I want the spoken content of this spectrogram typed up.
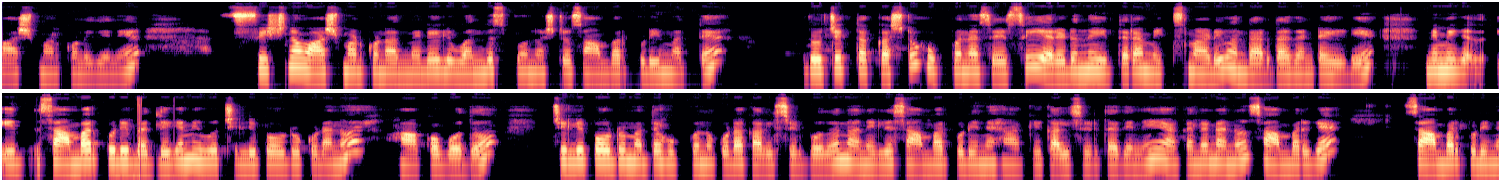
ವಾಶ್ ಮಾಡ್ಕೊಂಡಿದ್ದೀನಿ. ಫಿಶ್ನ ವಾಶ್ ಮಾಡ್ಕೊಂಡಾದ್ಮೇಲೆ ಇಲ್ಲಿ ಒಂದು ಸ್ಪೂನ್ ಅಷ್ಟು ಸಾಂಬಾರ್ ಪುಡಿ ಮತ್ತೆ ರುಚಿಗೆ ತಕ್ಕಷ್ಟು ಉಪ್ಪನ್ನ ಸೇರಿಸಿ ಎರಡನ್ನೂ ಈ ತರ ಮಿಕ್ಸ್ ಮಾಡಿ ಒಂದು ಅರ್ಧ ಗಂಟೆ ಇಡಿ. ನಿಮಗೆ ಇದು ಸಾಂಬಾರ್ ಪುಡಿ ಬದಲಿಗೆ ನೀವು ಚಿಲ್ಲಿ ಪೌಡ್ರು ಕೂಡ ಹಾಕೋಬಹುದು ಚಿಲ್ಲಿ ಪೌಡ್ರು ಮತ್ತೆ ಉಪ್ಪನ್ನು ಕೂಡ ಕಲಸಿಡ್ಬೋದು. ನಾನಿಲ್ಲಿ ಸಾಂಬಾರ್ ಪುಡಿನೇ ಹಾಕಿ ಕಲಸಿಡ್ತಾ ಇದ್ದೀನಿ ಯಾಕಂದ್ರೆ ನಾನು ಸಾಂಬಾರ್ಗೆ ಸಾಂಬಾರ್ ಪುಡಿನ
